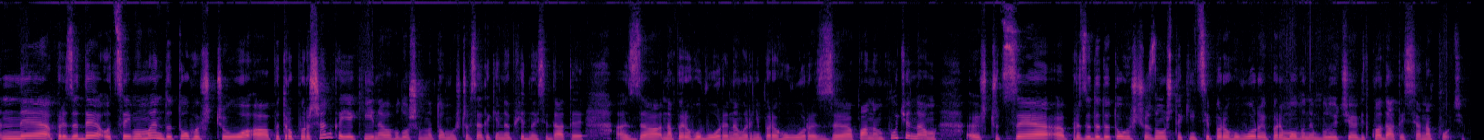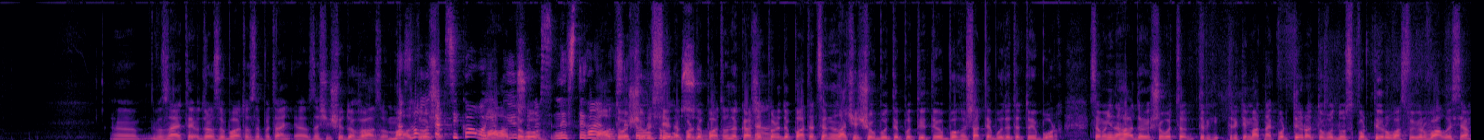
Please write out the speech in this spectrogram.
не призведе оцей момент до того, що е, Петро Порошенко, який наголошував на тому, що все таки необхідно сідати е, за на переговори, на мирні переговори з паном Путіним, що це призведе до того, що знову ж таки ці переговори і перемовини будуть відкладатися на потім. Е, Ви знаєте, одразу багато запитань. Е, Значить, щодо газу, мало того, що так цікаво, я мало боюсь, що не встигаємо, мало того, що Росія не передоплата. Вона каже, Так. передоплата це не значить, що ви будете платити. Ви погашати будете той борг. Це мені нагадує, якщо це три- трикімнатна квартира, то в одну з квартир у вас увірвалися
